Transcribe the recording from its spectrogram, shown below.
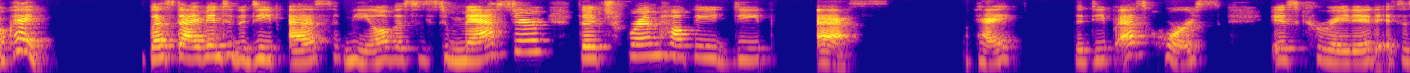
Okay, let's dive into the Deep S meal. This is to master the Trim Healthy Deep S. Okay, the Deep S course is created. It's a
